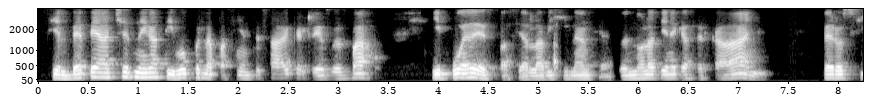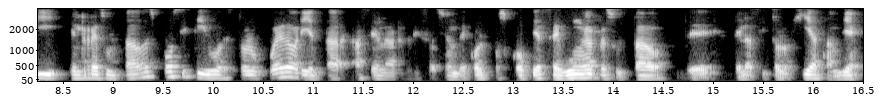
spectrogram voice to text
Si el BPH es negativo, pues la paciente sabe que el riesgo es bajo y puede espaciar la vigilancia, entonces no la tiene que hacer cada año. Pero si el resultado es positivo, esto lo puede orientar hacia la realización de colposcopia según el resultado de, de la citología también.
